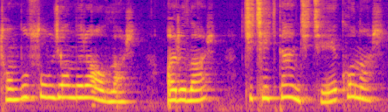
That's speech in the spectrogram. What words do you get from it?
tombul solucanları avlar. Arılar çiçekten çiçeğe konar.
